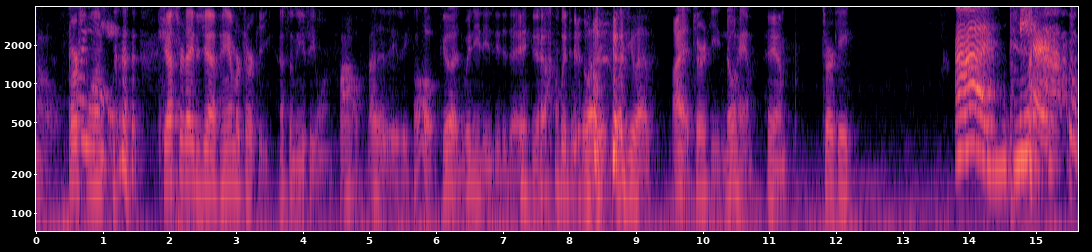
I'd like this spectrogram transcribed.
Oh, First Oh, one. yay. Yesterday, did you have ham or turkey? That's an easy one. wow, that is easy. oh, good. We need easy today. Yeah, we do. What what did you have? I had turkey, no ham. Ham. Turkey. Ah, neither.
